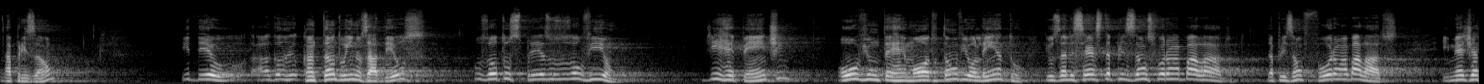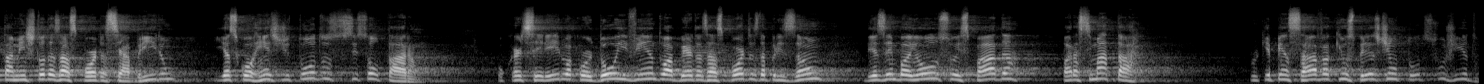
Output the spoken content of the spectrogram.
na prisão, e deu, cantando hinos a Deus, os outros presos os ouviam. De repente, houve um terremoto tão violento que os alicerces da prisão foram abalados, da prisão foram abalados. Imediatamente todas as portas se abriram e as correntes de todos se soltaram. O carcereiro acordou e, vendo abertas as portas da prisão, desembanhou sua espada para se matar, porque pensava que os presos tinham todos fugido.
